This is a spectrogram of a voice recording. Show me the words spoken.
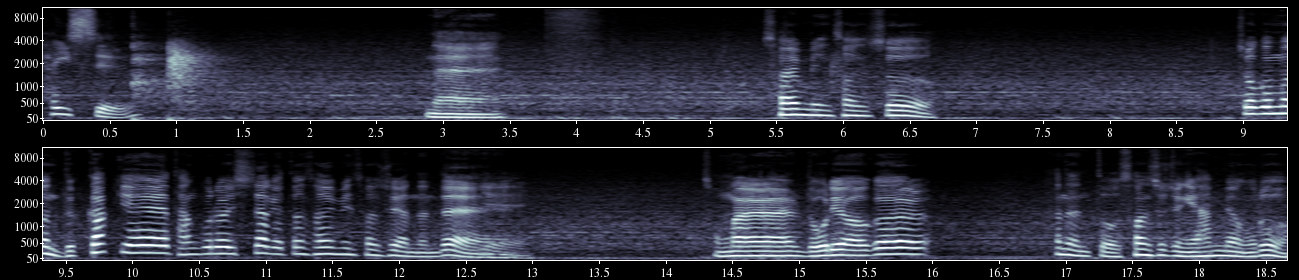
페이스. 네. 서현민 선수 조금은 늦게 당구를 시작했던 서현민 선수였는데 예. 정말 노력을 하는 또 선수 중에 한 명으로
